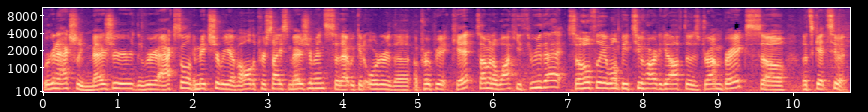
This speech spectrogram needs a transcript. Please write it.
we're gonna actually measure the rear axle and make sure we have all the precise measurements so that we could order the appropriate kit. So I'm gonna walk you through that. So hopefully it won't be too hard to get off those drum brakes, so let's get to it.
